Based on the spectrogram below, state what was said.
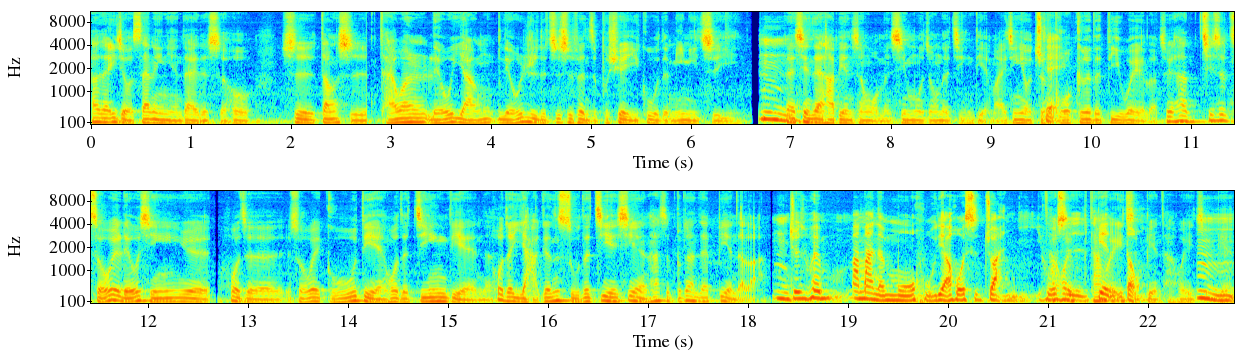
他在一九三零年代的时候，是当时台湾留洋留日的知识分子不屑一顾的靡靡之音。嗯，但现在它变成我们心目中的经典嘛，已经有准国歌的地位了。所以它其实所谓流行音乐，或者所谓古典或者经典，或者雅跟俗的界限，它是不断在变的啦。嗯，就是会慢慢的模糊掉，或是转移，或是变动。变，它会一直变。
